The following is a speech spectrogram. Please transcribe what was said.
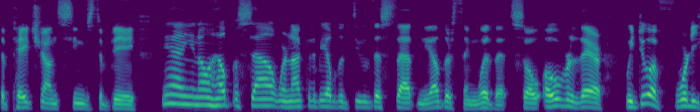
the Patreon seems to be, yeah, you know, help us out. We're not going to be able to do this, that, and the other thing with it. So over there, we do have 40,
